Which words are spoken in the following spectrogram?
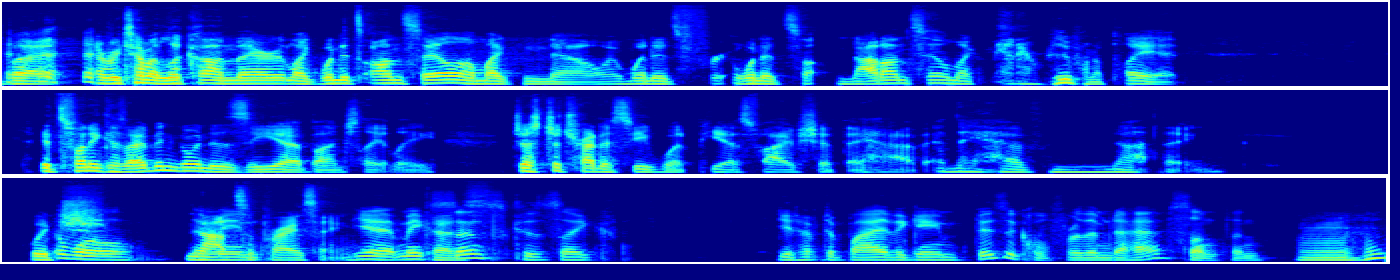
But every time I look on there, like when it's on sale, I'm like, no. And when it's fr- when it's not on sale, I'm like, man, I really want to play it. It's funny because I've been going to Zia a bunch lately just to try to see what PS5 shit they have, and they have nothing. Which well I not mean, surprising. Yeah, it makes 'cause- sense because like you'd have to buy the game physical for them to have something. Mm-hmm.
